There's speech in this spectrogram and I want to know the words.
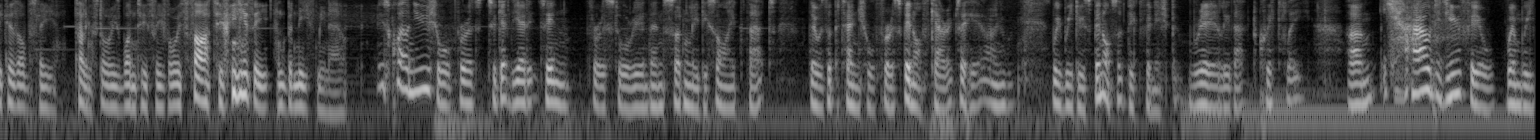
Because obviously, telling stories one, two, three, four is far too easy and beneath me now. It's quite unusual for us to get the edits in for a story and then suddenly decide that there was a potential for a spin off character here. I mean, we, we do spin offs at Big Finish, but rarely that quickly. Um, How did you feel when we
